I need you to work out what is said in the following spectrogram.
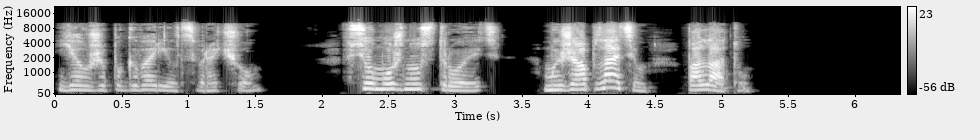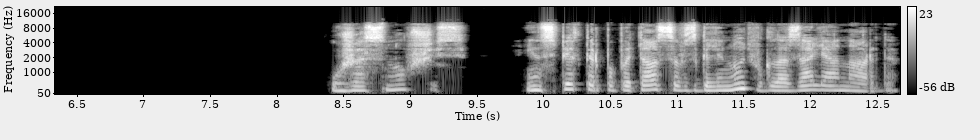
Я уже поговорил с врачом. Все можно устроить. Мы же оплатим палату. Ужаснувшись, инспектор попытался взглянуть в глаза Леонардо.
